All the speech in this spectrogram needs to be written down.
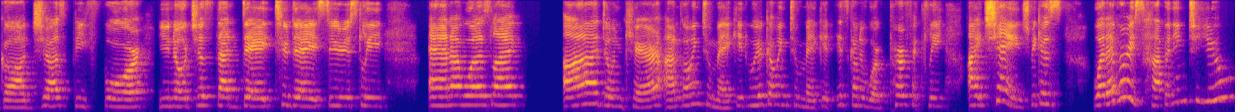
god just before you know just that day today seriously and i was like I don't care. I'm going to make it. We're going to make it. It's going to work perfectly. I change because whatever is happening to you,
